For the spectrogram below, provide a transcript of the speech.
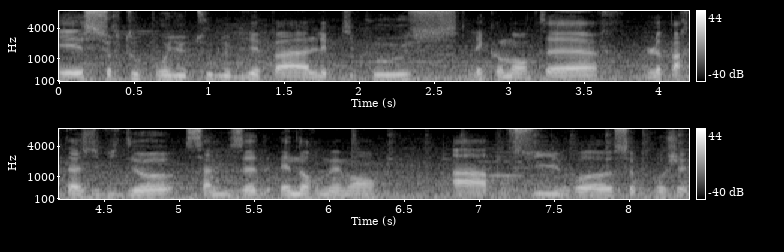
Et surtout pour YouTube, n'oubliez pas les petits pouces, les commentaires, le partage des vidéos, ça nous aide énormément à poursuivre euh, ce projet.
